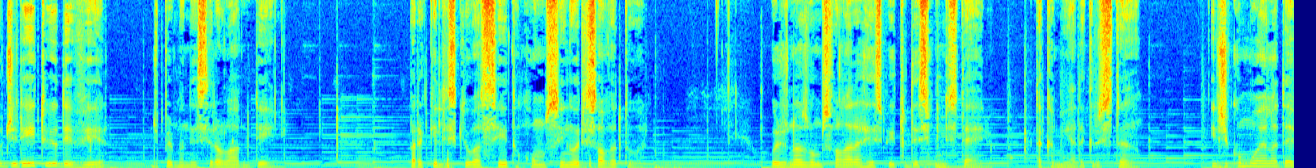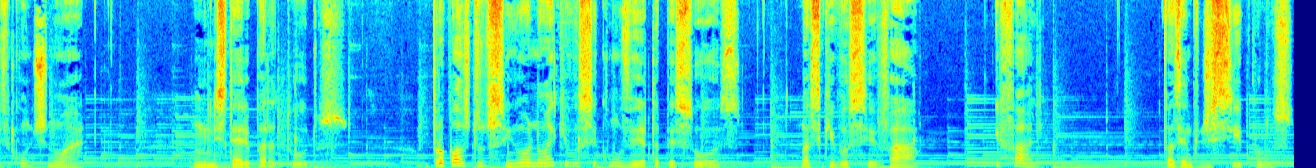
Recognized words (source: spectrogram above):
o direito e o dever de permanecer ao lado dele, para aqueles que o aceitam como Senhor e Salvador. Hoje nós vamos falar a respeito desse ministério, da caminhada cristã e de como ela deve continuar. Um ministério para todos. O propósito do Senhor não é que você converta pessoas, mas que você vá e fale, fazendo discípulos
